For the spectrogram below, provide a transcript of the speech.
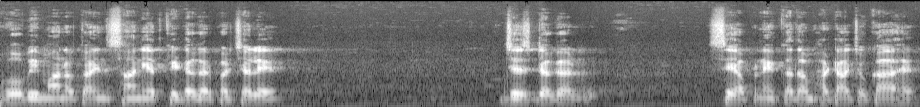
वो भी मानवता इंसानियत की डगर पर चले। जिस डगर से अपने कदम हटा चुका है,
